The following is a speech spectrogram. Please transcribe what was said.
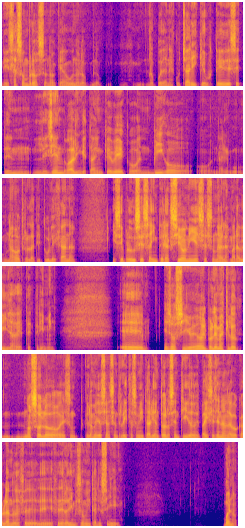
es asombroso, ¿no? Que a uno lo, lo, puedan escuchar y que ustedes estén leyendo a alguien que está en Quebec o en Vigo o en alguna otra latitud lejana y se produce esa interacción y esa es una de las maravillas de este streaming. Eh, ellos sí, el problema es que no solo es que los medios sean centralistas unitarios en todos los sentidos, del país se llenan la boca hablando de, federalismo y unitario, sí. Bueno,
